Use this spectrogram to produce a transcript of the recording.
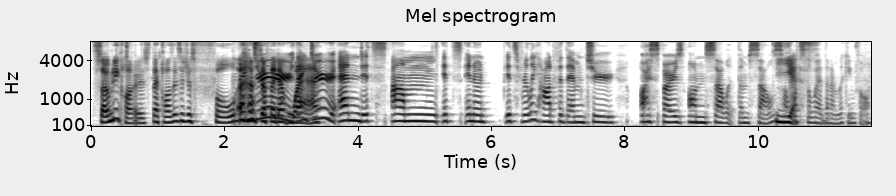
so many clothes. Their closets are just full of stuff they don't wear. They do, and it's um, it's in a, it's really hard for them to, I suppose, on sell it themselves. Oh, What's the word that I'm looking for?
